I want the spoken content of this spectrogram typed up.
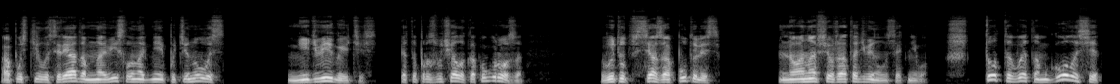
опустилась рядом, нависла над ней, потянулась. «Не двигайтесь!» Это прозвучало как угроза. «Вы тут вся запутались но она все же отодвинулась от него. Что-то в этом голосе...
